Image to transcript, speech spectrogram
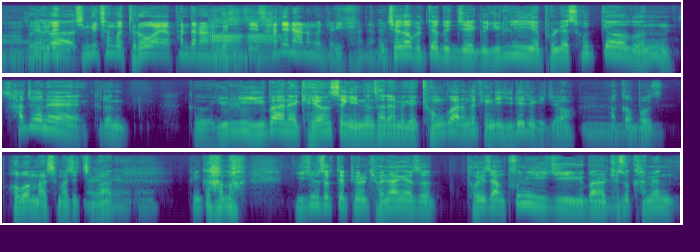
어. 그 제가- 원래 징계 청구 들어와야 판단하는 아하. 것이지 사전에 하는 건 좀 이상하잖아요. 제가 볼 때도 이제 그 윤리의 본래 성격은 사전에 그런 그 윤리 위반의 개연성이 있는 사람에게 경고하는 건 굉장히 이례적이죠. 음. 아까 뭐 법원 말씀하셨지만 예, 예, 예. 그러니까 아마 이준석 대표를 겨냥해서 더 이상 품위 유지 위반을 음. 계속하면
